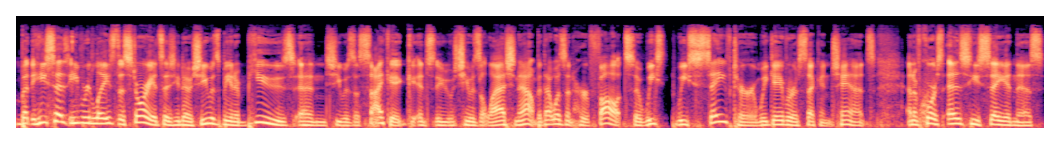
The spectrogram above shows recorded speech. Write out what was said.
but he says he relays the story. It says you know she was being abused and she was a psychic and so she was lashing out, but that wasn't her fault. So we we saved her and we gave her a second chance. And of course, as he's saying this,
